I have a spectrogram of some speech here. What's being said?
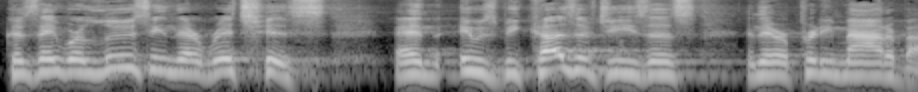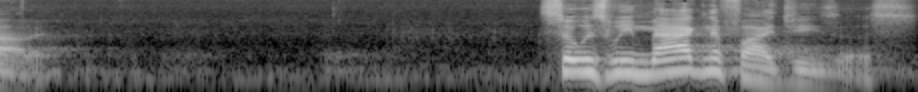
because they were losing their riches, and it was because of Jesus, and they were pretty mad about it. So, as we magnify Jesus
